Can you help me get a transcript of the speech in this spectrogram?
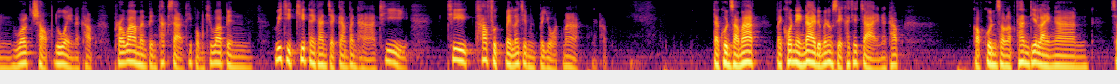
น์เวิร์กช็อปด้วยนะครับ เพราะว่ามันเป็นทักษะที่ผมคิดว่าเป็นวิธีคิดในการจัดการปัญหาที่ที่ถ้าฝึกเป็นแล้วจะเป็นประโยชน์มากนะครับ แต่คุณสามารถไปค้นเองได้โดยไม่ต้องเสียค่าใช้จ่ายนะครับ ขอบคุณสำหรับท่านที่รายงาน ส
